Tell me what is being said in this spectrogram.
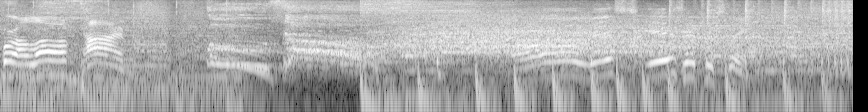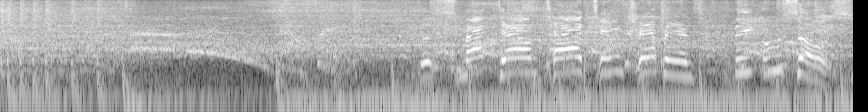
for a long time. Oh, this is interesting. The SmackDown Tag Team Champions, the Usos.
